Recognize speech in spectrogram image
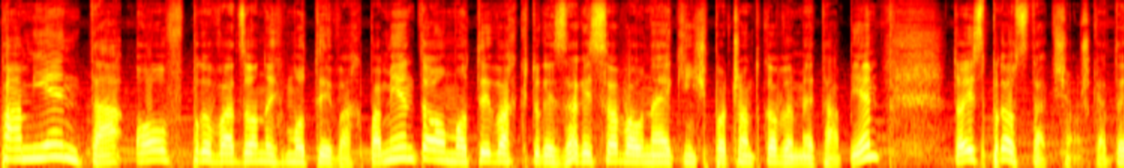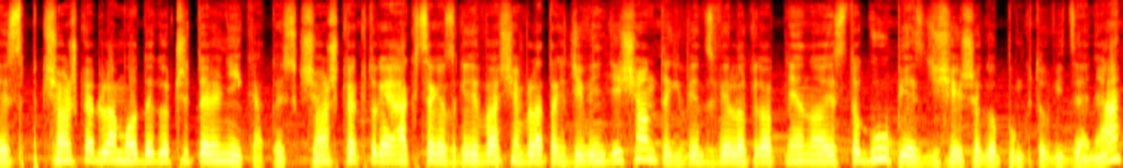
pamięta o wprowadzonych motywach, pamięta o motywach, które zarysował na jakimś początkowym etapie. To jest prosta książka, to jest książka dla młodego czytelnika, to jest książka, której akcja rozgrywa się w latach 90., więc wielokrotnie no, jest to głupie z dzisiejszego punktu widzenia.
